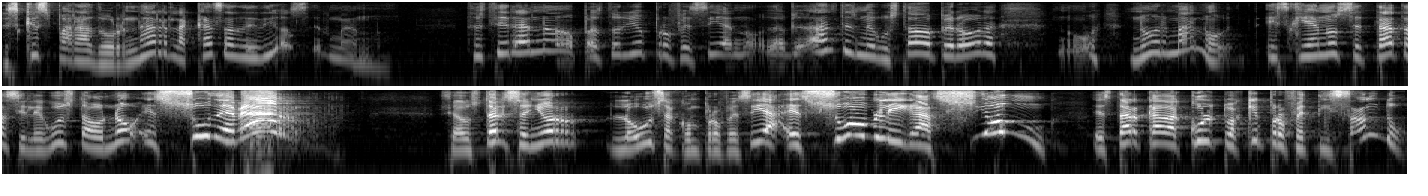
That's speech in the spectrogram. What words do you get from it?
Es que es para adornar la casa de Dios, hermano. Entonces dirá, no, pastor, yo profecía, no, antes me gustaba, pero ahora, no, no, hermano, es que ya no se trata si le gusta o no, es su deber. Si a usted el Señor lo usa con profecía, es su obligación estar cada culto aquí profetizando.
